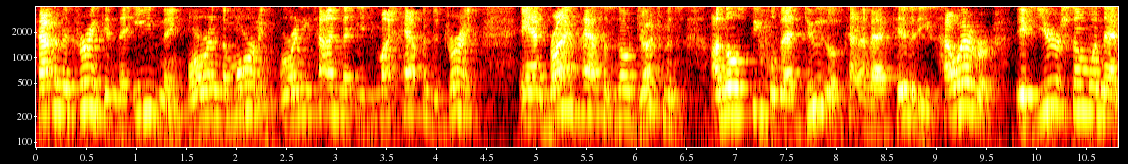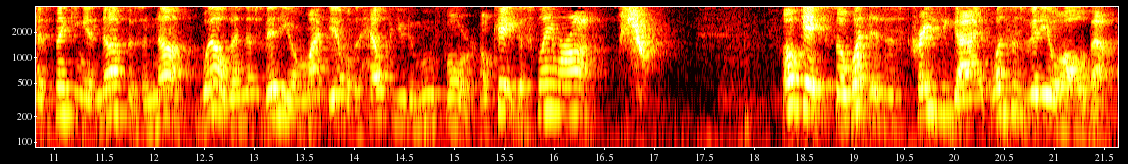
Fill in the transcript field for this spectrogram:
having a drink in the evening or in the morning or any time that you might happen to drink. And Brian passes no judgments on those people that do those kind of activities. However, if you're someone that is thinking enough is enough, well, then this video might be able to help you to move forward. Okay, disclaimer off. Okay, so what is this crazy guy, what's this video all about?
